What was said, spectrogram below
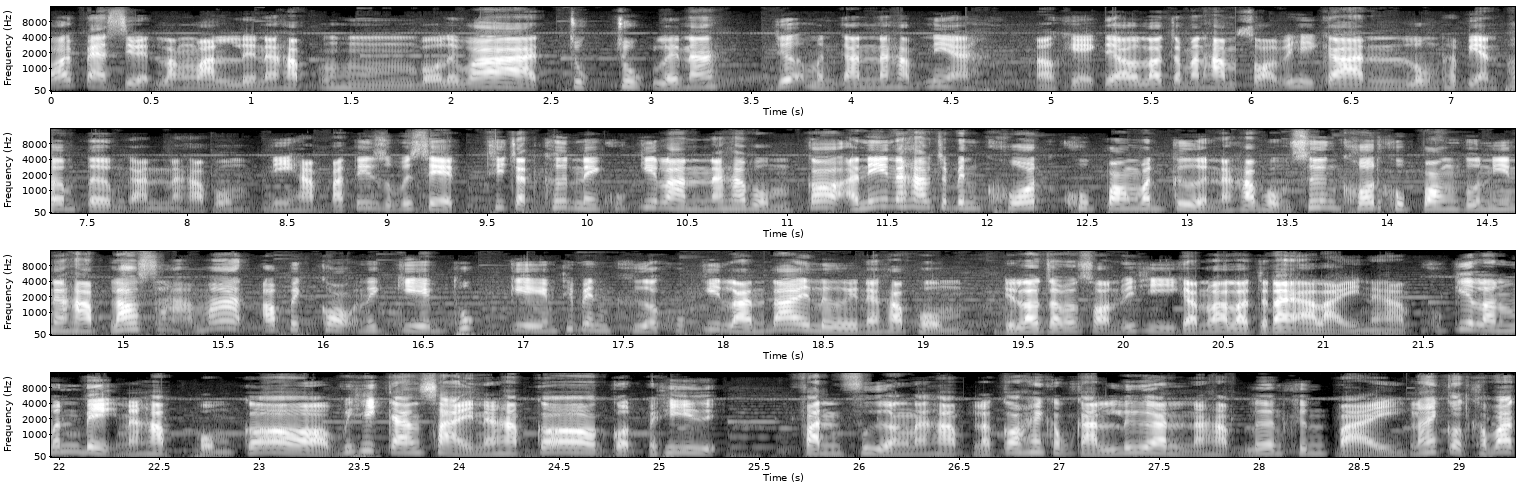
381 รางวัลเลยนะครับอบอกเลยว่าจุกๆเลยนะ เยอะเหมือนกันนะครับเนี่ย โอเค เดี๋ยวเราจะมาทำสอนวิธีการลงทะเบียนเพิ่มเติมกันนะครับผมนี่ครับปาร์ตี้สุดพิเศษที่จัดขึ้นในคุกกี้รันนะครับผมก็อันนี้นะครับจะเป็นโค้ดคูปองวันเกิดนะครับผมซึ่งโค้ดคูปองตัวนี้นะครับเราสามารถเอาไปกรอกในเกมทุกเกมที่เป็นเครือคุกกี้รันได้เลยนะครับผมเดี๋ยวเราจะมาสอนวิธีกันว่าเราจะได้อะไรนะครับคุกกี้รันวันเบรกนะครับผมก็วิธีการใส่นะครับก็กดไปที่ ฟันเฟืองนะครับ แล้วก็ให้ทำการเลื่อนนะครับ เลื่อนขึ้นไปแล้วให้กดคำว่า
